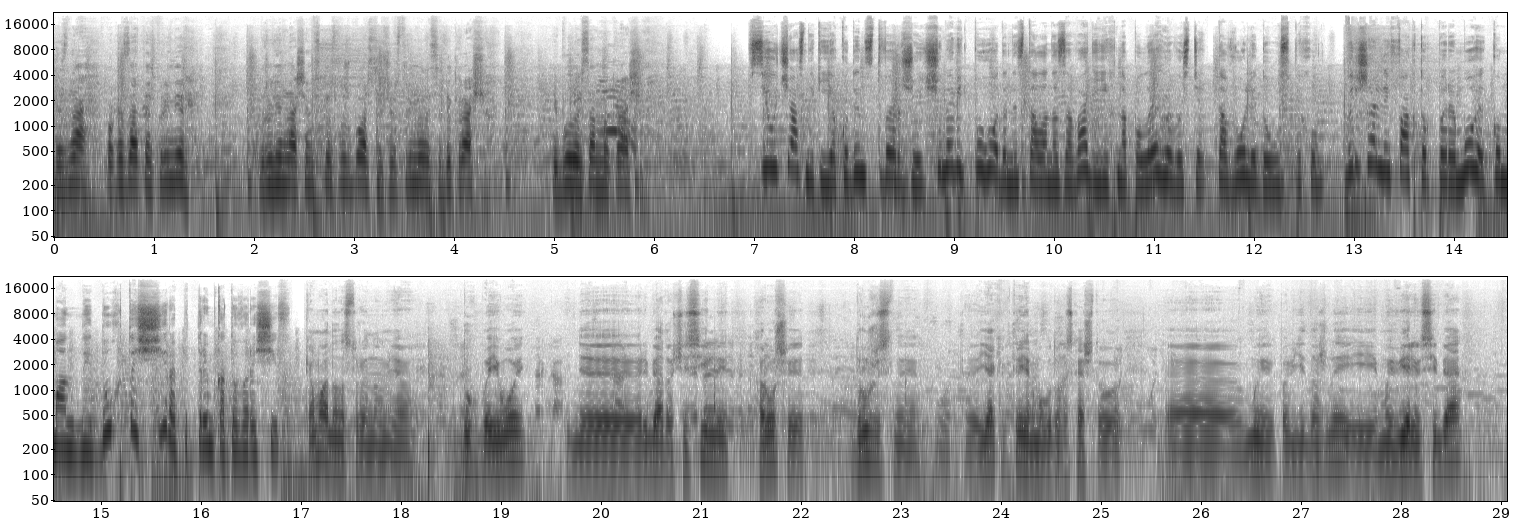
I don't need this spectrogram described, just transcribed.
І, не знаю, показати примір другим нашим військовослужбовцям, щоб стремилися до кращого і були саме кращими. Всі учасники як один стверджують, що навіть погода не стала на заваді їх наполегливості та волі до успіху. Вирішальний фактор перемоги командний дух та щира підтримка товаришів. Команда настроена у меня в дух боевой. Э, Ребята очень сильные, хорошие, дружественные. Вот. Я как тренер могу только сказать, что э, мы победить должны, и мы верим в себя,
